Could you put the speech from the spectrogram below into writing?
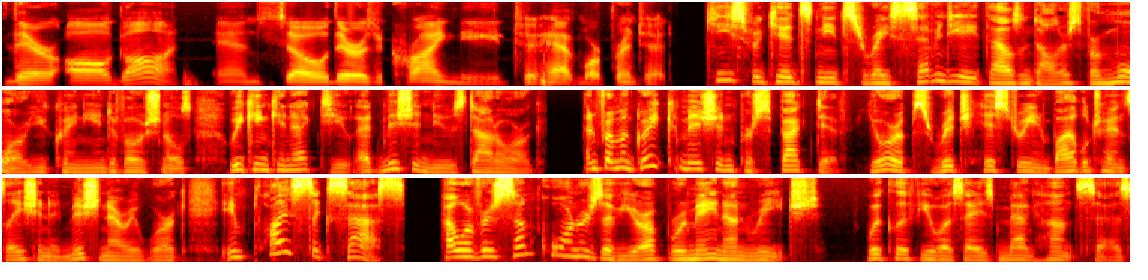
they're all gone. And so there is a crying need to have more printed. Keys for Kids needs to raise $78,000 for more Ukrainian devotionals. We can connect you at missionnews.org. And from a Great Commission perspective, Europe's rich history in Bible translation and missionary work implies success. However, some corners of Europe remain unreached. Wycliffe USA's Meg Hunt says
